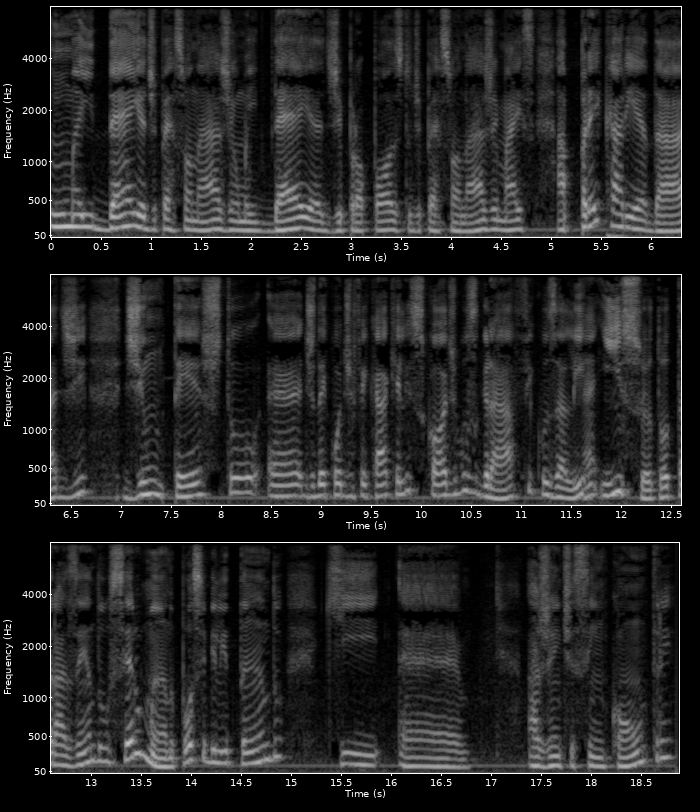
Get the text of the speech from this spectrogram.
uma ideia de personagem, uma ideia de propósito de personagem, mas a precariedade de um texto é, de decodificar aqueles códigos gráficos ali. Né? Isso, eu estou trazendo o ser humano, possibilitando que é, a gente se encontre.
